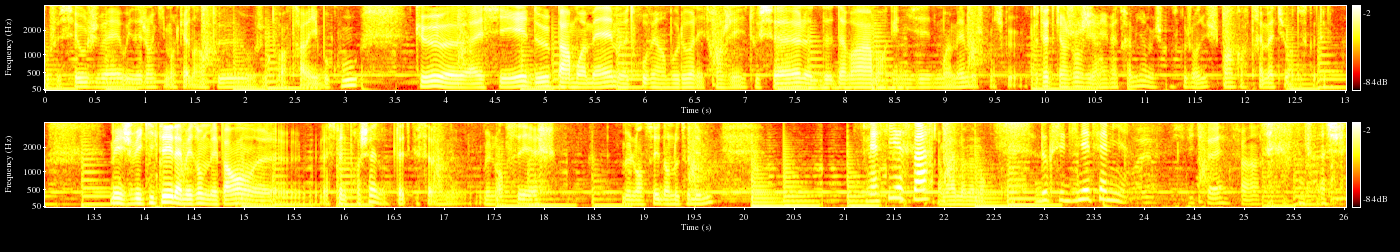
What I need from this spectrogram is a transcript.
où je sais où je vais, où il y a des gens qui m'encadrent un peu, où je vais pouvoir travailler beaucoup, que euh, à essayer de, par moi-même, trouver un boulot à l'étranger tout seul, d'avoir à m'organiser de moi-même. Je pense que peut-être qu'un jour j'y arriverai très bien, mais je pense qu'aujourd'hui je suis pas encore très mature de ce côté-là. Mais je vais quitter la maison de mes parents euh, la semaine prochaine, peut-être que ça va me, me lancer, me lancer dans l'autonomie. Merci Gaspard. Ouais, ma maman. Donc c'est dîner de famille vite fait. Enfin,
